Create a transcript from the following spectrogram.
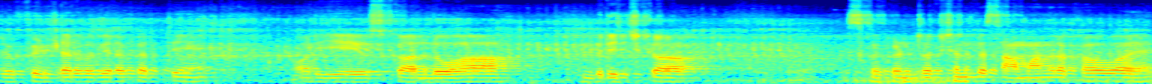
जो फ़िल्टर वगैरह करते हैं और ये उसका लोहा, ब्रिज का, इसका कंस्ट्रक्शन का सामान रखा हुआ है।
